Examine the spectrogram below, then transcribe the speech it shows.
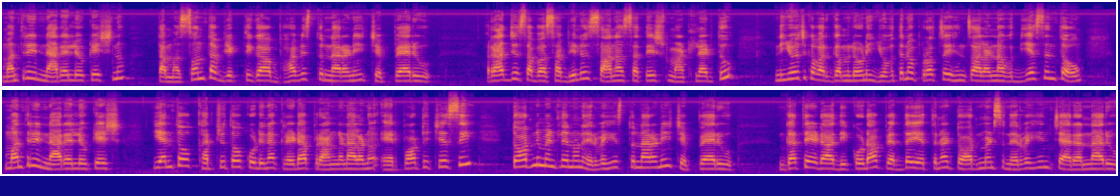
మంత్రి నారా లోకేష్ను తమ సొంత వ్యక్తిగా భావిస్తున్నారని చెప్పారు. రాజ్యసభ సభ్యులు సానా సతీష్ మాట్లాడుతూ నియోజకవర్గంలోని యువతను ప్రోత్సహించాలన్న ఉద్దేశంతో మంత్రి నారా లోకేష్ ఎంతో ఖర్చుతో కూడిన క్రీడా ప్రాంగణాలను ఏర్పాటు చేసి టోర్నమెంట్లను నిర్వహిస్తున్నారని చెప్పారు. గతేడాది కూడా పెద్ద ఎత్తున టోర్నమెంట్స్ నిర్వహించారన్నారు.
